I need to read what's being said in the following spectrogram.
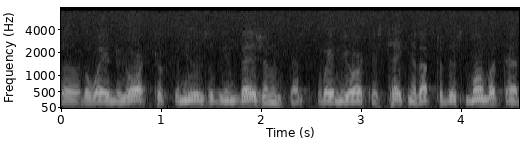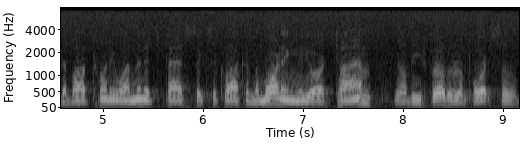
uh, the way New York took the news of the invasion. That's the way New York has taken it up to this moment at about 21 minutes past 6 o'clock in the morning, New York time. There'll be further reports of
